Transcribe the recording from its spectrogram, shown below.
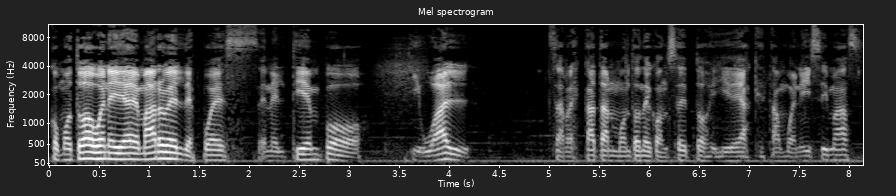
como toda buena idea de Marvel, después en el tiempo igual se rescatan un montón de conceptos y ideas que están buenísimas,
